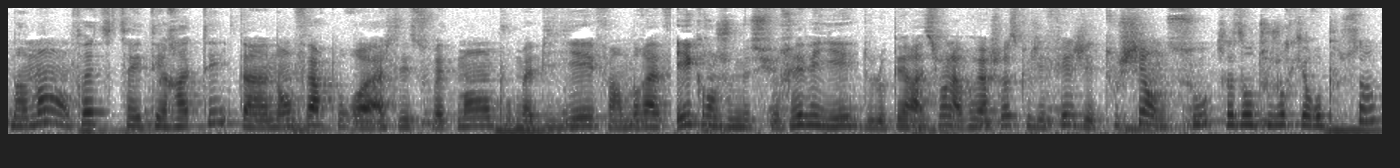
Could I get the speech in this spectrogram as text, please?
maman en fait ça a été raté. C'était un enfer pour euh, acheter des sous-vêtements pour m'habiller enfin bref et quand je me suis réveillée de l'opération la première chose que j'ai fait j'ai touché en dessous. J'attends toujours qu'il repousse hein.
